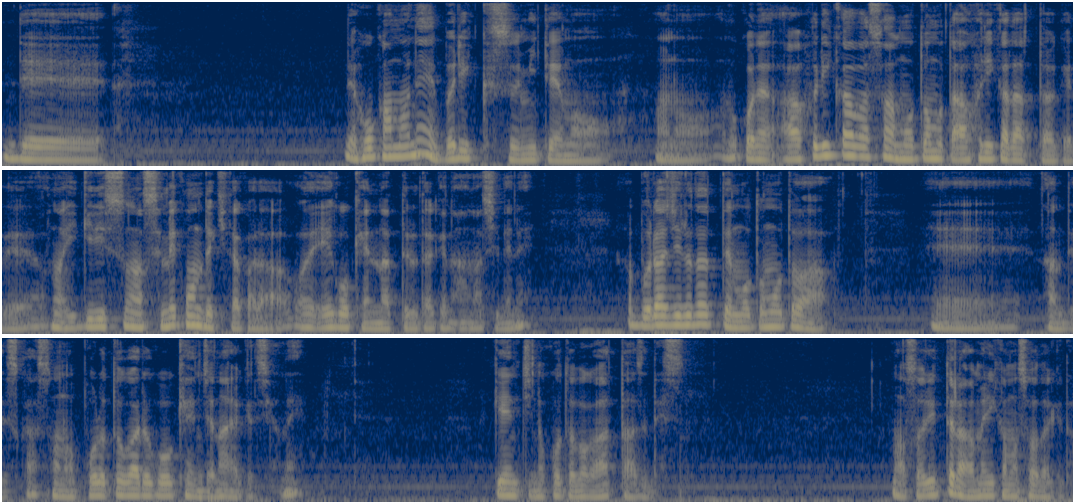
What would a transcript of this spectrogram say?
で、で他もね、ブリックス見ても、あのこれアフリカはさ、もともとアフリカだったわけで、イギリスが攻め込んできたから英語圏になってるだけの話でね。ブラジルだってもともとは、えー、何ですか、そのポルトガル語圏じゃないわけですよね。現地の言葉があったはずです。まあ、それ言ったらアメリカもそうだけど。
